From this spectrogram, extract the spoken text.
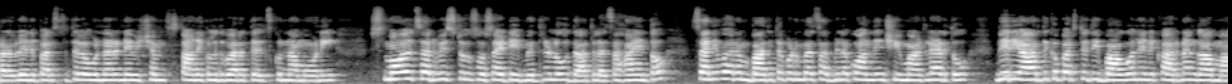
గడవలేని పరిస్థితిలో ఉన్నారనే విషయం స్థానికుల ద్వారా తెలుసుకున్నాము అని స్మాల్ సర్వీస్ టు సొసైటీ మిత్రులు దాతల సహాయంతో శనివారం బాధిత కుటుంబ సభ్యులకు అందించి మాట్లాడుతూ వీరి ఆర్థిక పరిస్థితి బాగోలేని కారణంగా మా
